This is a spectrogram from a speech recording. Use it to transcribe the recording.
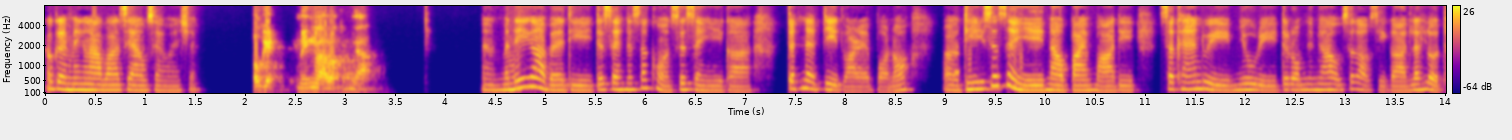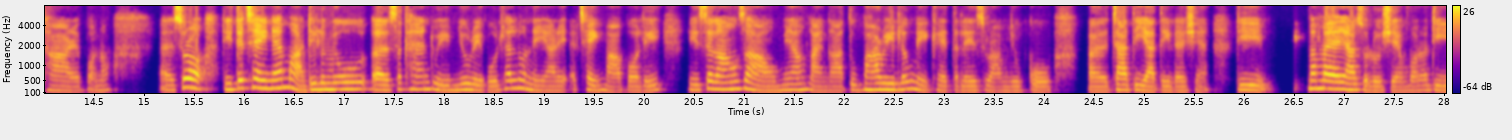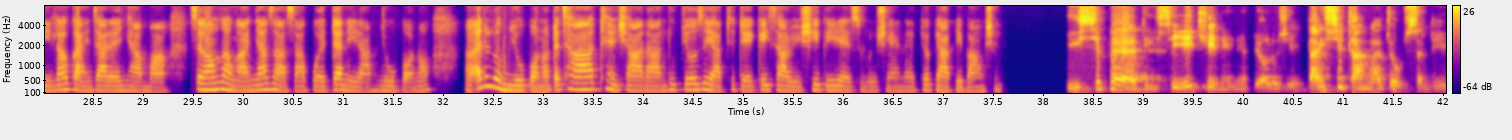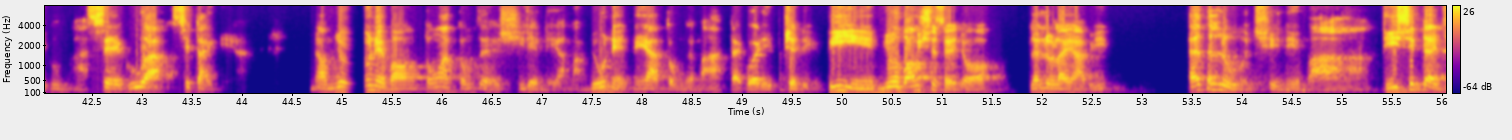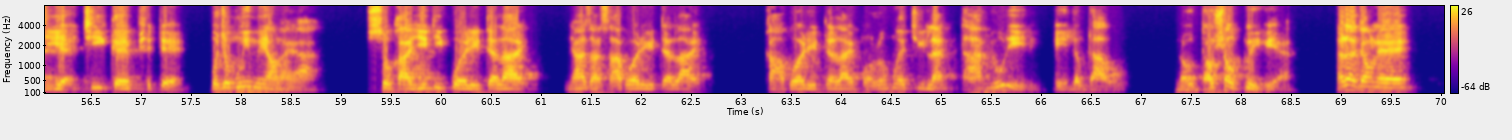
ဟုတ်ကဲ့မင်္ဂလာပါဆရာဦးဆိုင်ဝင်းရှင်ဟုတ်ကဲ့မင်္ဂလာပါခင်ဗျာအဲမနေ့ကပဲဒီ1029စစ်စင်ရေးကတစ်နှစ်ပြည့်သွားတယ်ပေါ့နော်အဲဒီစစ်စင်ရေးနောက်ပိုင်းမှာဒီစခန်းတွေမြို့တွေတော်တော်များများကိုစက်ကောင်စီကလက်လွတ်ထားရတယ်ပေါ့နော်အဲဆိုတော့ဒီတစ်ချိန်တည်းမှာဒီလိုမျိုးအဲစခန်းတွေမြို့တွေကိုလှက်လွတ်နေရတဲ့အချိန်မှာပေါ့လေဒီစကောင်းဆောင်မြောင်းလှိုင်ကသူဘာတွေလုပ်နေခဲ့တယ်လဲဆိုတာမျိုးကိုအဲကြားသိရသေးလဲရှင်ဒီ မမရရဆိုလို့ရှိရင်ပေါ့နော်ဒီလောက်ကင်ကြတဲ့ညမှာစကောင်းဆောင်ကညစာစားပွဲတက်နေတာမျိုးပေါ့နော်အဲ့အဲ့ဒီလိုမျိုးပေါ့နော်တခြားထင်ရှားတာလူပြောစရာဖြစ်တဲ့ကိစ္စတွေရှိသေးတယ်ဆိုလို့ရှိရင်လည်းပြောပြပေးပါအောင်ရှင်ဒီစစ်ဖက်ဒီ CH အနေနဲ့ပြောလို့ရှိရင်တိုင်းစစ်ဌာနချုပ်14ခုမှာ10ခုကစစ်တိုက်နေတာ။နောက်မြို့နယ်ပေါင်း330ရှိတဲ့နေရာမှာမြို့နယ်230မှာတိုက်ပွဲတွေဖြစ်နေပြီ။ပြီးရင်မြို့ပေါင်း80ကျော်လက်လွတ်လိုက်ရပြီ။ အဲ့ဒါလို့အခြေအနေမှာဒီစစ်တပ်ကြီးရဲ့အကြီးအကဲဖြစ်တဲ့ဗိုလ်ချုပ်မူကြီးမင်းအောင်လှိုင်ကဆိုကာရေးတီပွဲတွေတက်လိုက်ညစာစားပွဲတွေတက်လိုက်ကာပွဲတွေတက်လိုက်ဘောလုံးပွဲကြီးလိုက်ဒါမျိုးတွေတွေလောက်တာကိုကျွန်တော်တောက်လျှောက်တွေ့ခဲ့ရအဲ့ဒါကြောင့်လဲ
